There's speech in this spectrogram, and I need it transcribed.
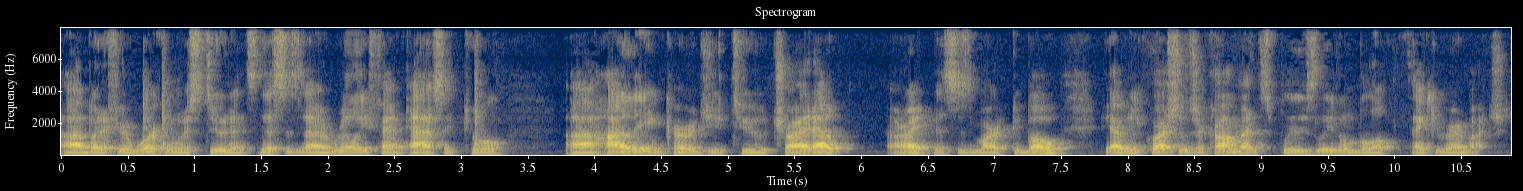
Uh, but if you're working with students, this is a really fantastic tool. Uh, highly encourage you to try it out. All right, this is Marc Dubeau. If you have any questions or comments, please leave them below. Thank you very much.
